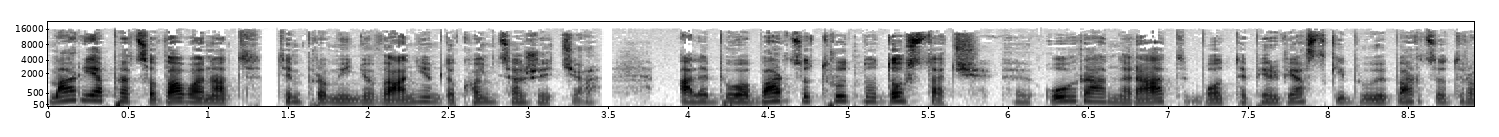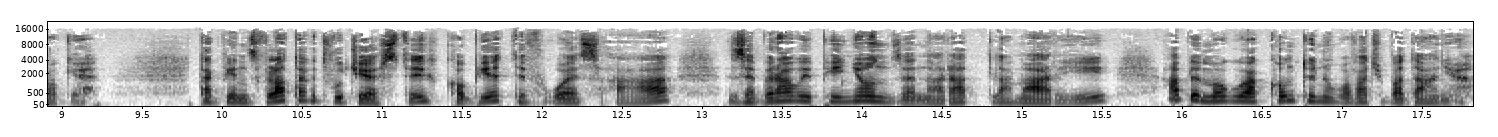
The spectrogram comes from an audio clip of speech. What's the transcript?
Maria pracowała nad tym promieniowaniem do końca życia, ale było bardzo trudno dostać e, uran, rad, bo te pierwiastki były bardzo drogie. Tak więc w latach dwudziestych kobiety w USA zebrały pieniądze na rad dla Marii, aby mogła kontynuować badania.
